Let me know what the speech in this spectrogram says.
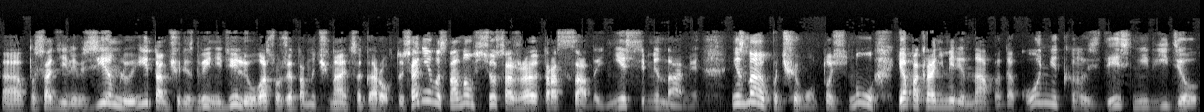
э, посадили в землю, и там через две недели у вас уже там начинается горох. То есть они в основном все сажают рассадой, не семенами. Не знаю почему. То есть, ну, я, по крайней мере, на подоконниках здесь не видел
